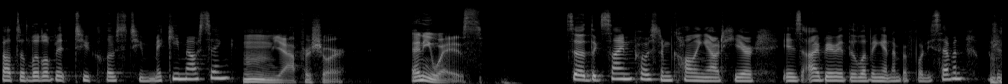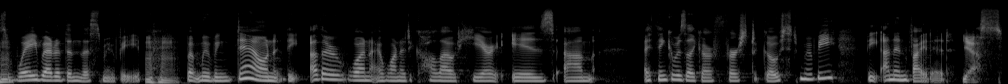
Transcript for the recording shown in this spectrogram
felt a little bit too close to Mickey Mousing. Mm, yeah, for sure. Anyways, So the signpost I'm calling out here is I Buried the Living at number 47, which is way better than this movie. But moving down, the other one I wanted to call out here is um, I think it was like our first ghost movie, The Uninvited. yes.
